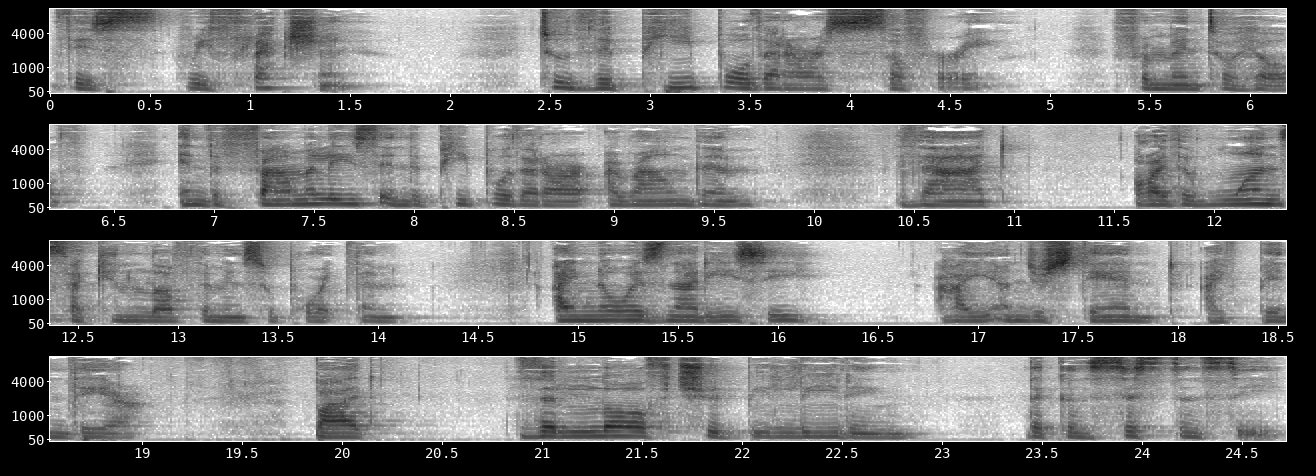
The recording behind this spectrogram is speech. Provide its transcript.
this reflection to the people that are suffering from mental health and the families and the people that are around them that are the ones that can love them and support them. I know it's not easy. I understand. I've been there. But the love should be leading the consistency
